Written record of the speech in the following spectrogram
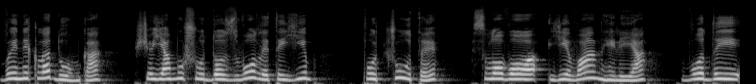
виникла думка, що я мушу дозволити їм почути слово Євангелія, води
